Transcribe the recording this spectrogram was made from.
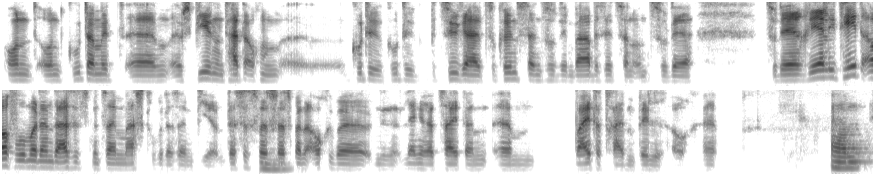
und und gut damit, ähm, äh, spielen und hat auch 'n, äh, gute gute Bezüge halt zu Künstlern, zu den Barbesitzern und zu der zu der Realität auch, wo man dann da sitzt mit seinem Maßkrug oder seinem Bier. Und das ist was, Mhm. was man auch über eine längere Zeit dann, ähm, weitertreiben will auch, ja. Ähm,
